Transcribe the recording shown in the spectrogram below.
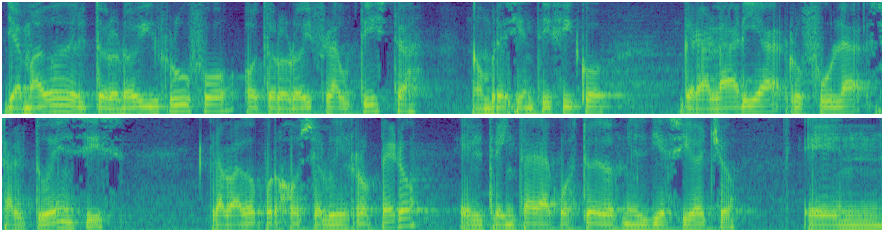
Llamado del tororoi rufo o tororoi flautista, nombre científico Gralaria rufula saltuensis, grabado por José Luis Ropero el 30 de agosto de 2018 en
